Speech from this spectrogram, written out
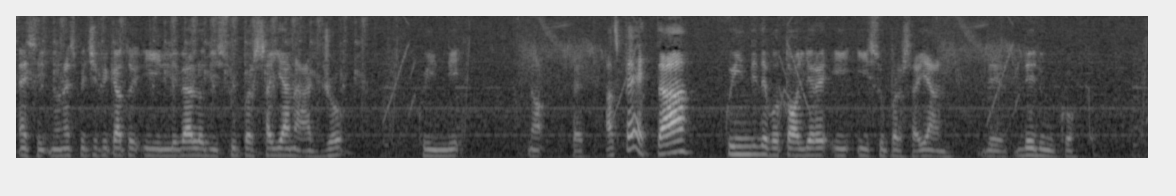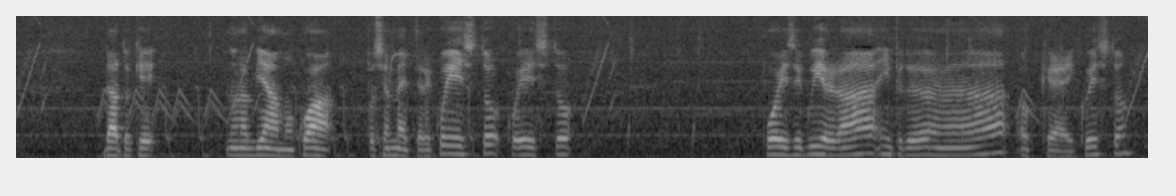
Eh sì, non è specificato il livello di Super Saiyanaggio. Quindi... No, aspetta. Aspetta! quindi devo togliere i, i Super Saiyan de, deduco dato che non abbiamo qua possiamo mettere questo questo può eseguire la ok questo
